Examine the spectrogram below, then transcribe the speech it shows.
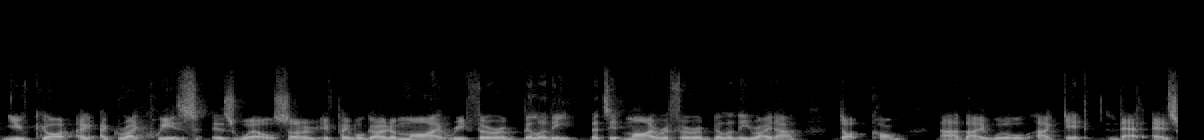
you've got a, a, great quiz as well. So if people go to my referability, that's it, my referability radar.com, uh, they will uh, get that as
